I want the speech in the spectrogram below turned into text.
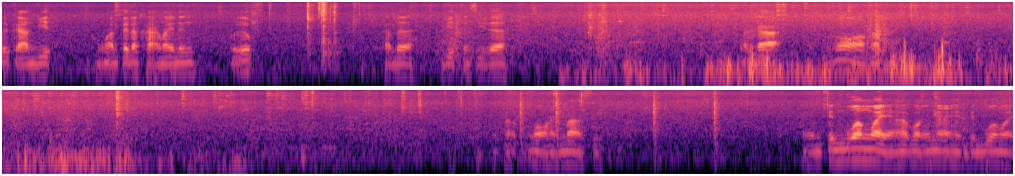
ด้วยการบิดหัวมันไปทางขางหน่อยนึงปึ๊บครับเด้อบิดจังสีเด้อแล้วก็งอครับ นะครับ งอให้มากสิเห็นเป็นบ่วงไว้ครับบอกง่ายๆเห็นเป็นบ่วงไว้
